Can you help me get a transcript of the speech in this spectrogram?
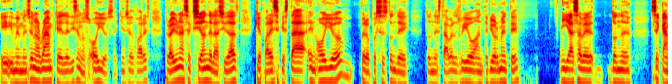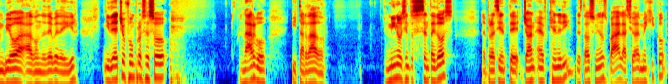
y, me menciona Ram que le dicen los hoyos aquí en Ciudad Juárez, pero hay una sección de la ciudad que parece que está en hoyo, pero pues es donde, donde estaba el río anteriormente. Y ya sabe dónde se cambió a, donde debe de ir. Y de hecho fue un proceso largo y tardado. 1962, el presidente John F. Kennedy de Estados Unidos va a la Ciudad de México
